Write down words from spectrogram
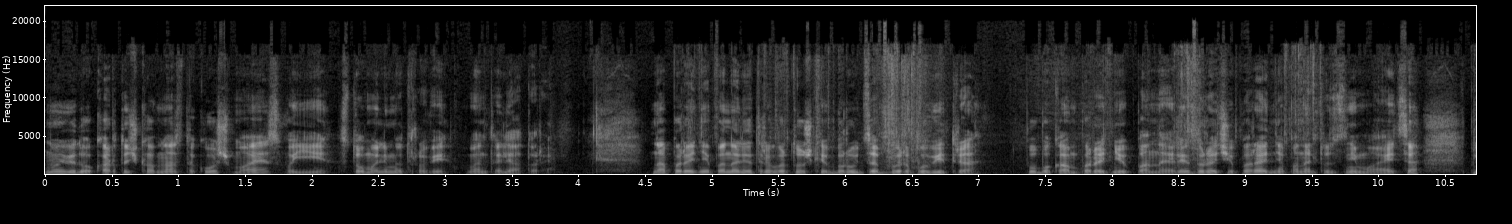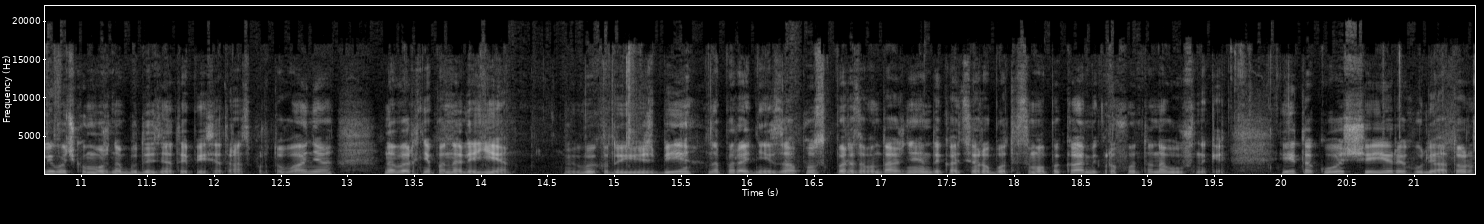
Ну і відеокарточка в нас також має свої 100 мм вентилятори. На передній панелі три вертушки беруть забір повітря по бокам передньої панелі. До речі, передня панель тут знімається. Плівочку можна буде зняти після транспортування. На верхній панелі є виходи USB, на передній запуск, перезавантаження, індикація роботи самого мікрофон та навушники. І також ще є регулятор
